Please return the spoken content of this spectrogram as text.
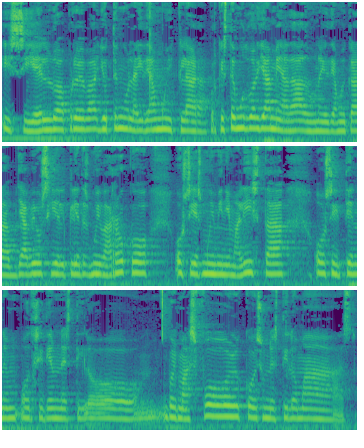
y si él lo aprueba, yo tengo la idea muy clara, porque este mood board ya me ha dado una idea muy clara. Ya veo si el cliente es muy barroco o si es muy minimalista o si tiene, o si tiene un estilo pues más folk o es un estilo más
